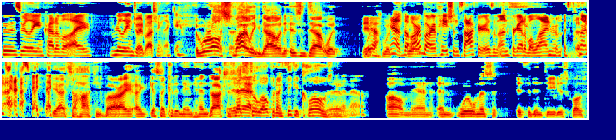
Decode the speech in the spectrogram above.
It was really incredible. I really enjoyed watching that game. And we're all smiling now, and isn't that what? Yeah. what, what Yeah, the sport- R bar of Haitian soccer is an unforgettable line from this podcast, I think. Yeah, it's a hockey bar. I, I guess I could have named Hendoc's. Docks. Is that still open? I think it closed. I don't know. Oh man, and we will miss it if it indeed is closed.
